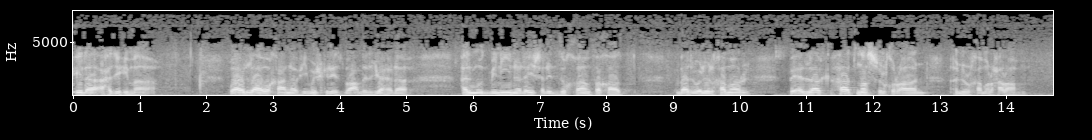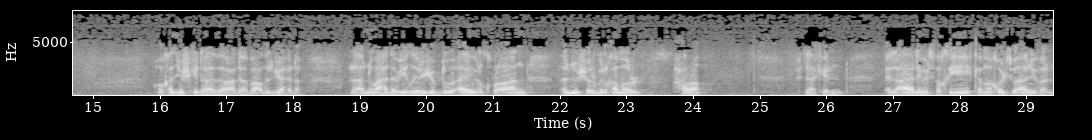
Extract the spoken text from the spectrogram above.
إلى أحدهما. وإلا وقعنا في مشكلة بعض الجهلة المدمنين ليس للدخان فقط بل وللخمر. بيقول لك هات نص القرآن أن الخمر حرام. وقد يشكل هذا على بعض الجهلة لأنه ما حدا بيقدر يجيب له آية من القرآن أنه شرب الخمر حرام. لكن العالم الفقيه كما قلت آنفا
